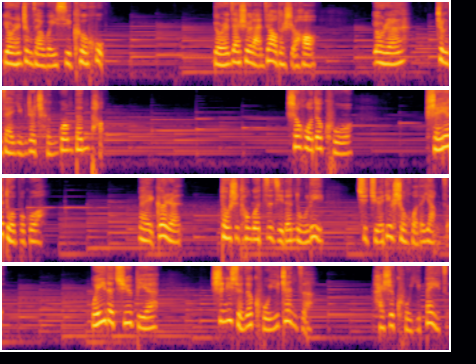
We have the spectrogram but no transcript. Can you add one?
有人正在维系客户，有人在睡懒觉的时候，有人正在迎着晨光奔跑。生活的苦，谁也躲不过。每个人都是通过自己的努力去决定生活的样子，唯一的区别。是你选择苦一阵子，还是苦一辈子？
